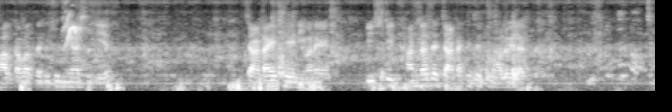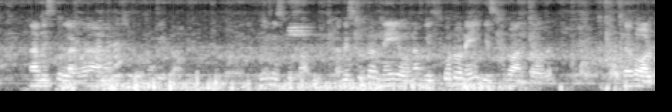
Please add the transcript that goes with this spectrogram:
হালকা পাতলা কিছু নিয়ে আসি গিয়ে। চাটাই খেয়ে নিই মানে বৃষ্টির ঠান্ডাতে চাটা খেতে একটু ভালোই লাগবে। না, বিস্কুট লাগবে না হবে তুমি বিস্কুট খাও বিস্কুটটা নেইও না, বিস্কুটও নেই, বিস্কুটও আনতে হবে। দেখো অল্প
